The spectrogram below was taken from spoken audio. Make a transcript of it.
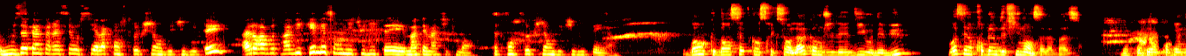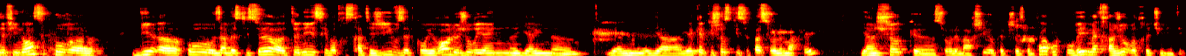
vous êtes intéressé aussi à la construction d'utilité. Alors, à votre avis, quelle est son utilité mathématiquement, cette construction d'utilité? Donc, dans cette construction-là, comme je l'ai dit au début, moi, c'est un problème de finance à la base. Donc, c'est un problème de finance pour euh, dire euh, aux investisseurs, tenez, c'est votre stratégie, vous êtes cohérent. Le jour où il y a, une, il y a, une, il y a, une, il y a, il y a quelque chose qui se passe sur le marché, il y a un choc euh, sur le marché ou quelque chose comme ça, vous pouvez mettre à jour votre utilité.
